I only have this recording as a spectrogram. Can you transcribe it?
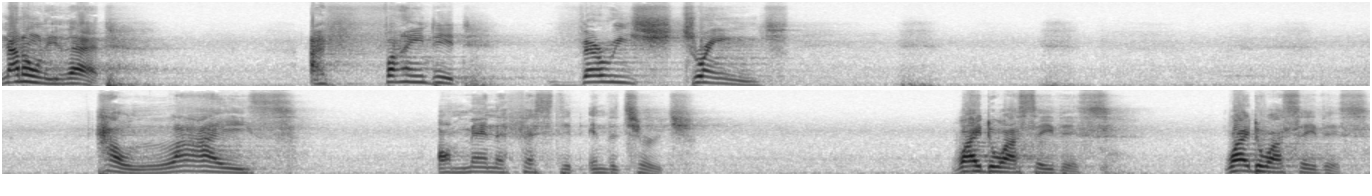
Not only that, I find it very strange how lies are manifested in the church. Why do I say this? Why do I say this?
